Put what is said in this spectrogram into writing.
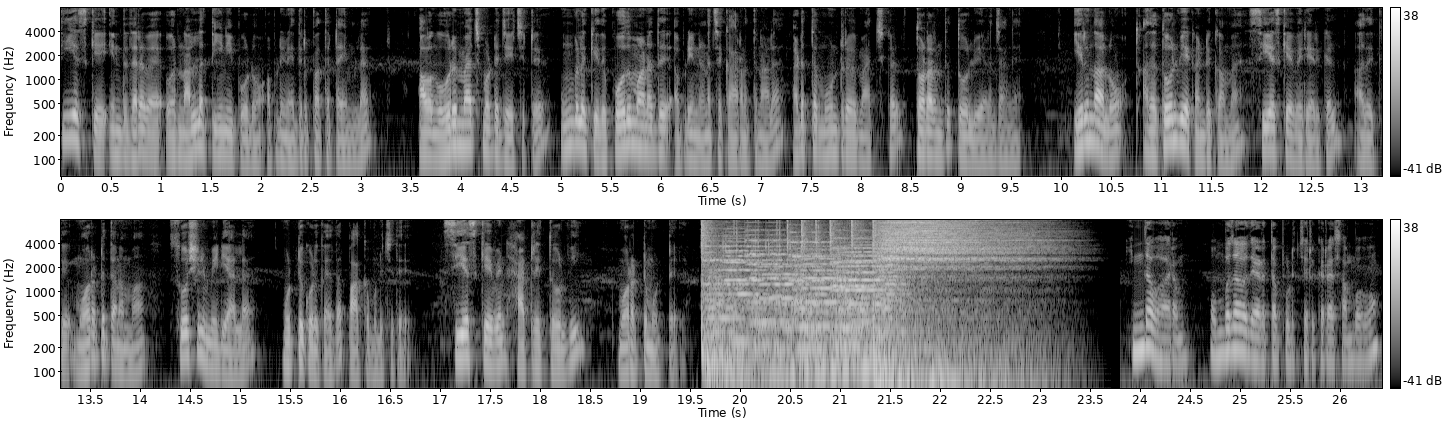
சிஎஸ்கே இந்த தடவை ஒரு நல்ல தீனி போடும் அப்படின்னு எதிர்பார்த்த டைமில் அவங்க ஒரு மேட்ச் மட்டும் ஜெயிச்சுட்டு உங்களுக்கு இது போதுமானது அப்படின்னு நினச்ச காரணத்தினால அடுத்த மூன்று மேட்ச்கள் தொடர்ந்து தோல்வி அடைஞ்சாங்க. இருந்தாலும் அந்த தோல்வியை கண்டுக்காமல் சிஎஸ்கே வெறியர்கள் அதுக்கு முரட்டுத்தனமாக சோஷியல் மீடியாவில் முட்டு கொடுக்கறத பார்க்க முடிச்சுது சிஎஸ்கேவின் ஹேட்ரிக் தோல்வி முரட்டு முட்டு. இந்த வாரம் ஒன்பதாவது இடத்த பிடிச்சிருக்கிற சம்பவம்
